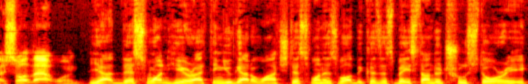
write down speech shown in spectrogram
I saw that one. Yeah, this one here, I think you got to watch this one as well because it's based on the true story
